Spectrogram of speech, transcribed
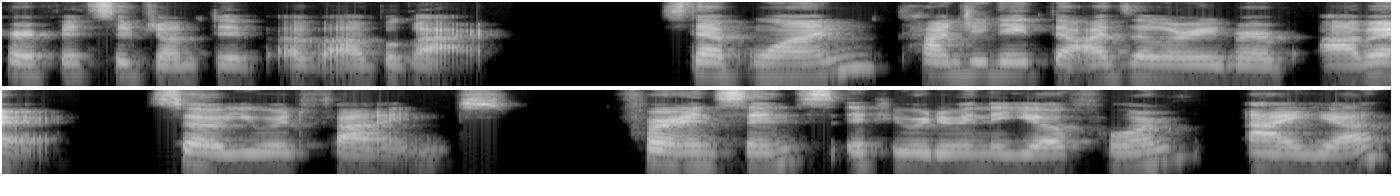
perfect subjunctive of hablar. Step one, conjugate the auxiliary verb haber. So you would find, for instance, if you were doing the yo form, haya,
